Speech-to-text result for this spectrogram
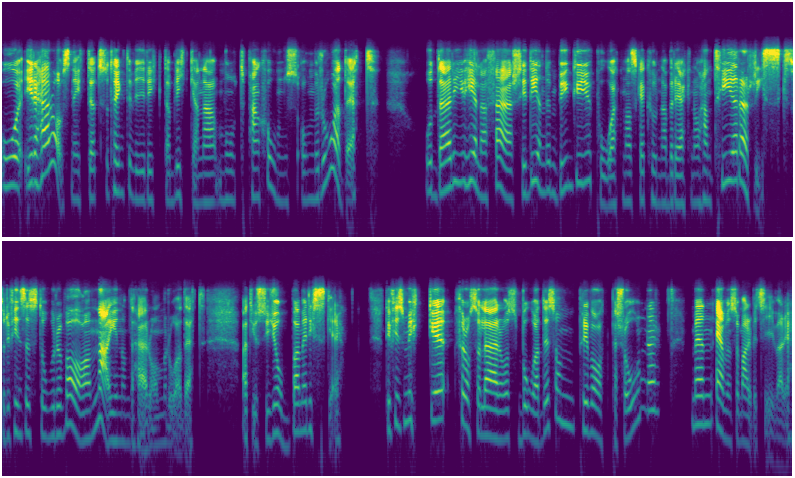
Och I det här avsnittet så tänkte vi rikta blickarna mot pensionsområdet och där är ju hela affärsidén, den bygger ju på att man ska kunna beräkna och hantera risk. Så det finns en stor vana inom det här området att just jobba med risker. Det finns mycket för oss att lära oss både som privatpersoner men även som arbetsgivare.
